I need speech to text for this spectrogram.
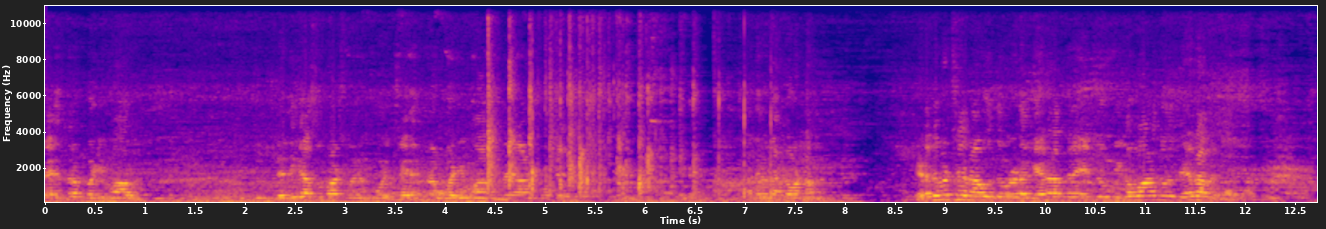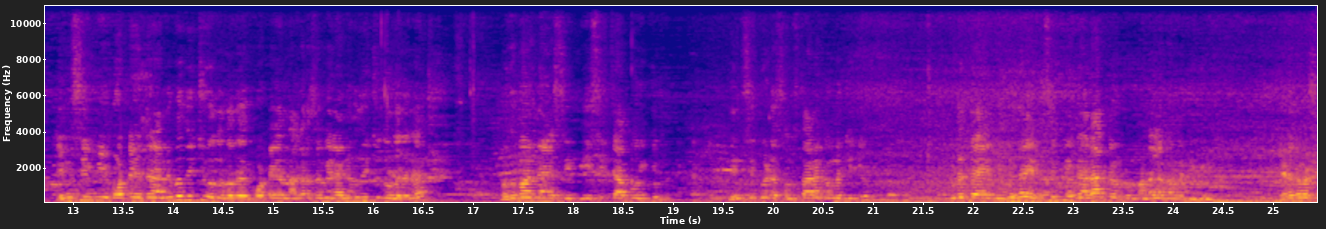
ചരിത്രം വഴിമാറും. ലതിക സുഭാഷ് വരുമ്പോൾ ചരിത്രം വഴിമാറുകയാണ് അതിന് തക്കവണ്ണം ഇടതുപക്ഷ ജനാധിപത്യങ്ങളുടെ കേരളത്തിലെ ഏറ്റവും മികവാർന്ന ഒരു നേതാവ് എൻ സി പി കോട്ടയത്തിന് അനുവദിച്ചു എന്നുള്ളത് കോട്ടയം നഗരസഭയിൽ അനുവദിച്ചു എന്നുള്ളതിന് ബഹുമാനായ ശ്രീ പി സി ചാക്കോയ്ക്കും എൻ സി പിയുടെ സംസ്ഥാന കമ്മിറ്റിക്കും ഇവിടുത്തെ വിവിധ എൻ സി പി നേതാക്കൾക്കും മണ്ഡല കമ്മിറ്റിക്കും ഇടതുപക്ഷ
